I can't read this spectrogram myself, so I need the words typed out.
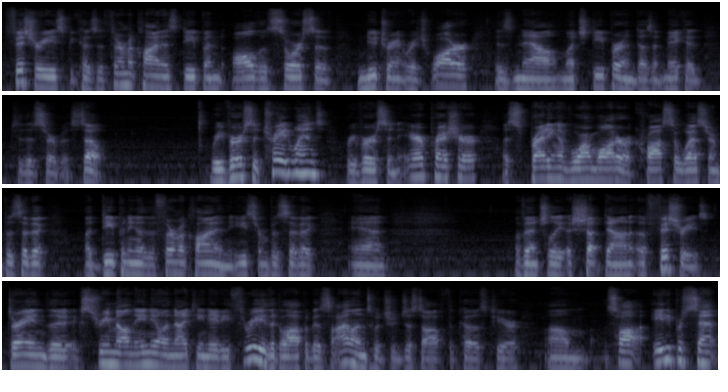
fisheries because the thermocline is deepened, all the source of nutrient-rich water is now much deeper and doesn't make it to the surface. So reverse of trade winds, reverse in air pressure, a spreading of warm water across the western Pacific, a deepening of the thermocline in the eastern Pacific, and eventually a shutdown of fisheries. During the extreme El Nino in 1983, the Galapagos Islands, which are just off the coast here, um, saw 80%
